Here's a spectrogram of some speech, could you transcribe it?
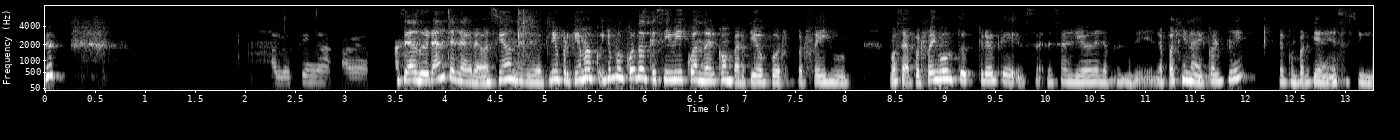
Alucina, a ver. O sea, durante la grabación del videoclip, porque yo me, yo me acuerdo que sí vi cuando él compartió por, por Facebook. O sea, por Facebook creo que sa- salió de la, de la página de Coldplay, lo compartieron, eso sí.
